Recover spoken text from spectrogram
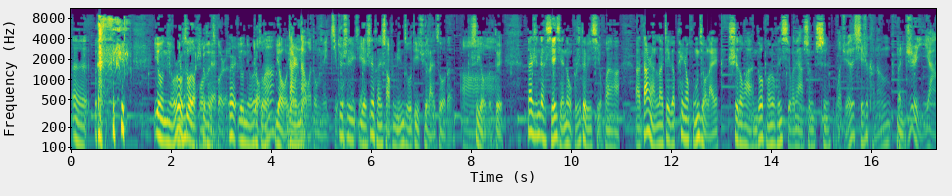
呃，有牛肉做的火腿你问我是不是有牛肉做的？有，但是那我都没机会就是也是很少数民族地区来做的啊是有的，对。但是那咸咸的我不是特别喜欢哈啊，当然了，这个配上红酒来吃的话，很多朋友很喜欢那样生吃。我觉得其实可能本质一样，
